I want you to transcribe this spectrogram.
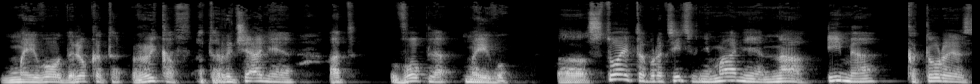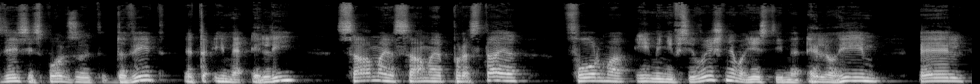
моего, далек от рыков, от рычания, от вопля моего. Э, стоит обратить внимание на имя, которое здесь использует Давид. Это имя Эли, самая-самая простая форма имени Всевышнего. Есть имя Элохим, Эль,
